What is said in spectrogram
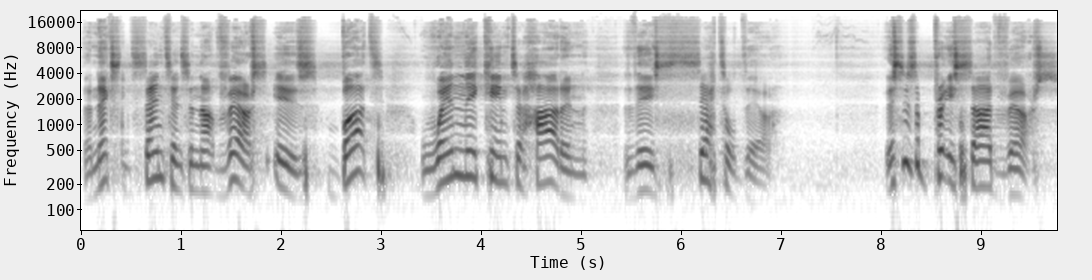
the next sentence in that verse is, But when they came to Haran, they settled there. This is a pretty sad verse.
